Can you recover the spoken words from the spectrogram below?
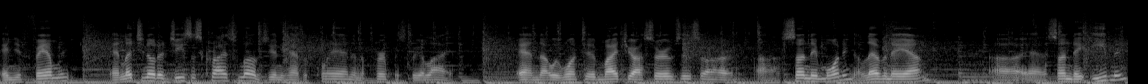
and your family and let you know that Jesus Christ loves you and He has a plan and a purpose for your life. And uh, we want to invite you. Our services are uh, Sunday morning, 11 a.m., uh, Sunday evening.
